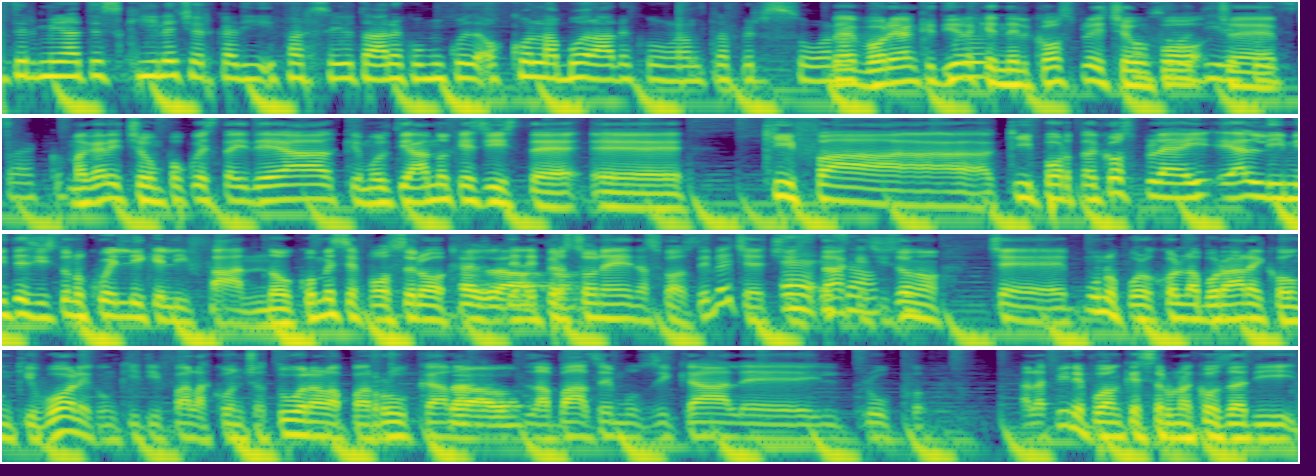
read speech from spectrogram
determinate skill e cerca di farsi aiutare comunque o collaborare con un'altra persona. Beh, vorrei anche dire Io che nel cosplay c'è un po'. Cioè, questo, ecco. magari c'è un po' questa idea che molti hanno che esiste. eh, chi fa chi porta il cosplay e al limite esistono quelli che li fanno come se fossero Esatto. delle persone nascoste invece ci Eh, sta che esatto. ci sono cioè, uno può collaborare con chi vuole con chi ti fa la conciatura la parrucca la, la base musicale il trucco alla fine può anche essere una cosa di,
